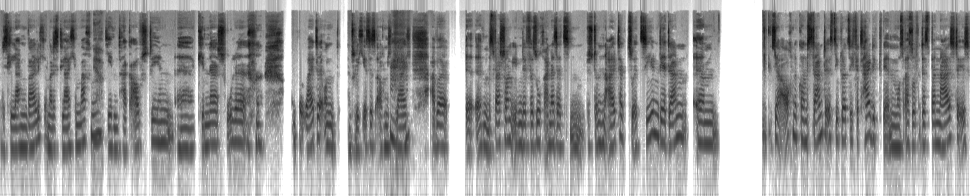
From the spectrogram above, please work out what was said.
es langweilig, immer das Gleiche machen, ja. jeden Tag aufstehen, äh, Kinder, Schule und so weiter. Und natürlich ist es auch nicht mhm. gleich, aber äh, ähm, es war schon eben der Versuch, einerseits einen bestimmten Alltag zu erzielen, der dann ähm, ja auch eine Konstante ist, die plötzlich verteidigt werden muss. Also das Banalste ist,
